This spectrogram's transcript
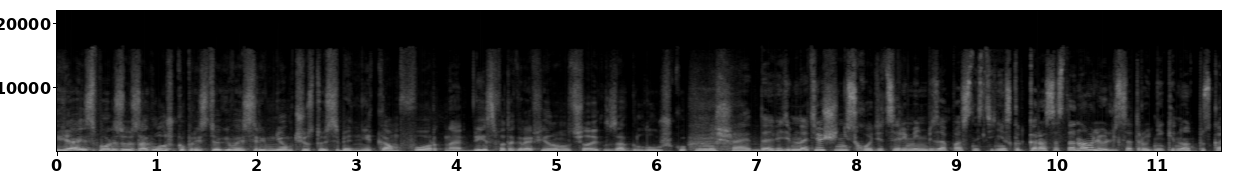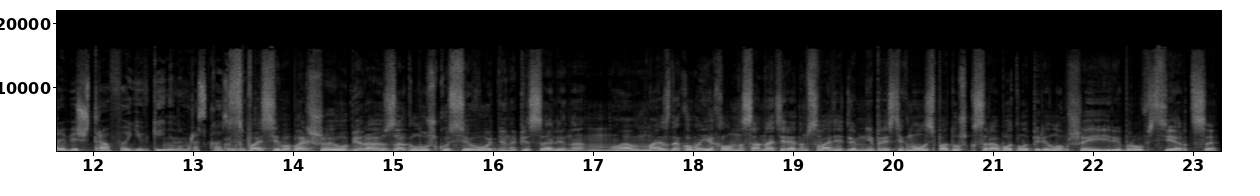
Я использую заглушку, пристегиваясь ремнем, чувствую себя некомфортно. И сфотографировал человек заглушку. Мешает, да, видим. На тещу не сходится ремень безопасности. Несколько раз останавливали сотрудники, но отпускали без штрафа. Евгений нам рассказывает. Спасибо большое. Убираю заглушку сегодня, написали нам. А моя знакомая ехала на сонате рядом с водителем. Не пристегнулась, подушка сработала, перелом шеи и ребро в сердце.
